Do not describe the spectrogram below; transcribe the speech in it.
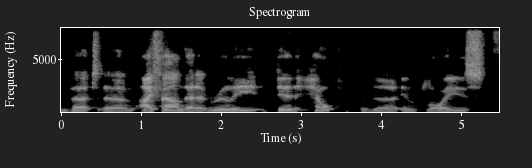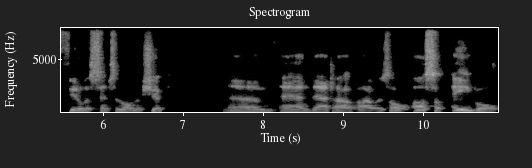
But um, I found that it really did help the employees feel a sense of ownership, um, and that I, I was also able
